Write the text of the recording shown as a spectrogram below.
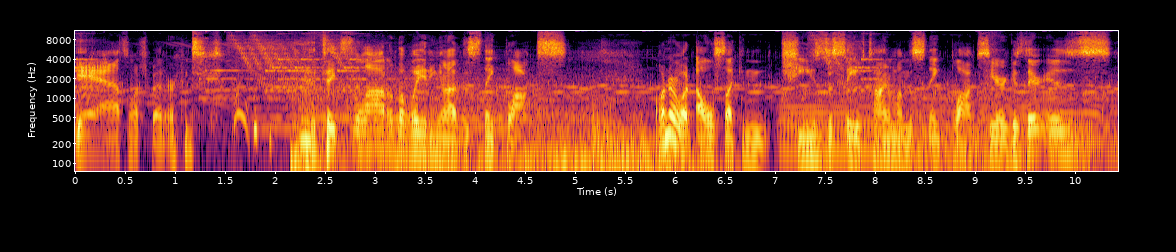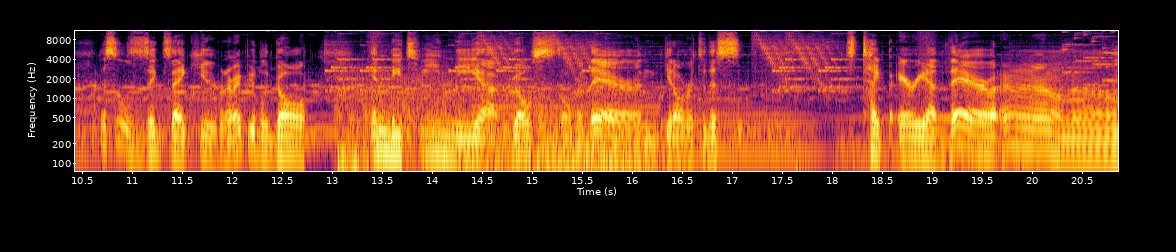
Yeah, that's much better. it takes a lot of the waiting out of the snake blocks. I wonder what else I can cheese to save time on the snake blocks here, because there is this little zigzag here, but I might be able to go in between the uh, ghosts over there and get over to this, type area there, but uh, I don't know.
